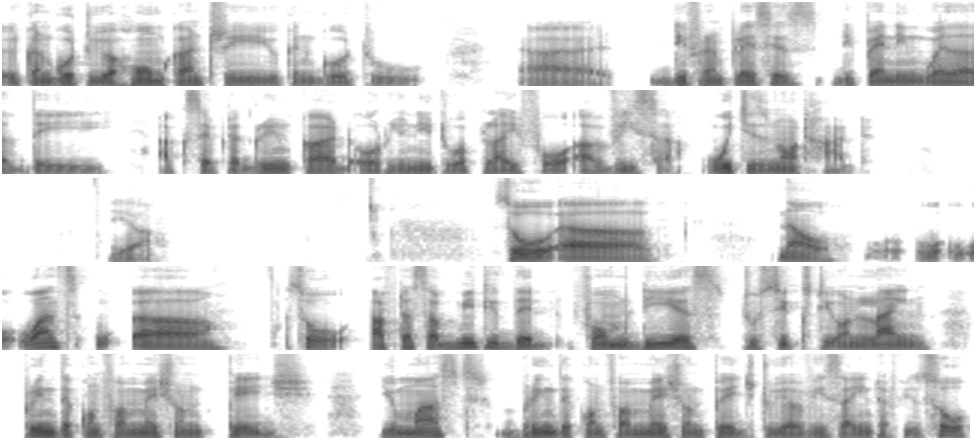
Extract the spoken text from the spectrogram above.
you can go to your home country you can go to uh, different places depending whether they accept a green card or you need to apply for a visa which is not hard. Yeah. So uh, now once uh, so after submitting the form ds 260 online print the confirmation page you must bring the confirmation page to your visa interview. So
